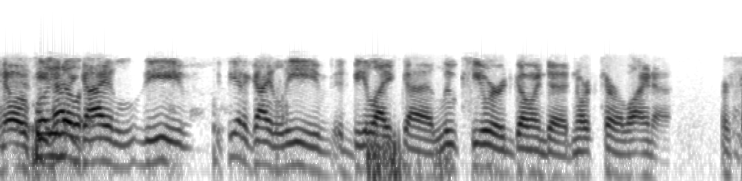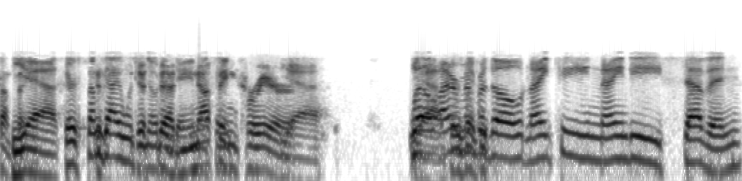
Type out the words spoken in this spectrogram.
No, if Well, you you had know- a guy leave, if you had a guy leave, it'd be like uh, Luke Heward going to North Carolina or something. Yeah, there's some guy who went to just Notre a Dame. I nothing career. Yeah. Well, Yeah, I remember like a- though 1997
